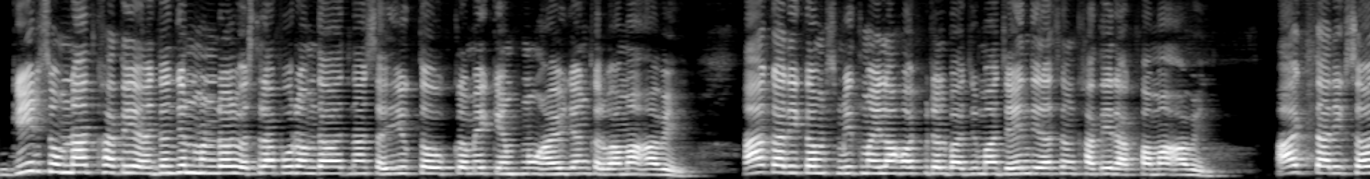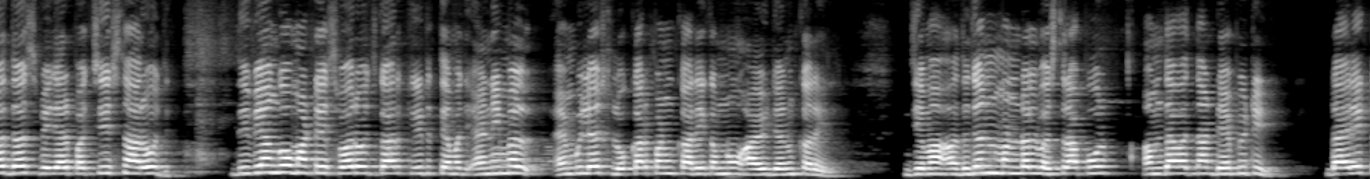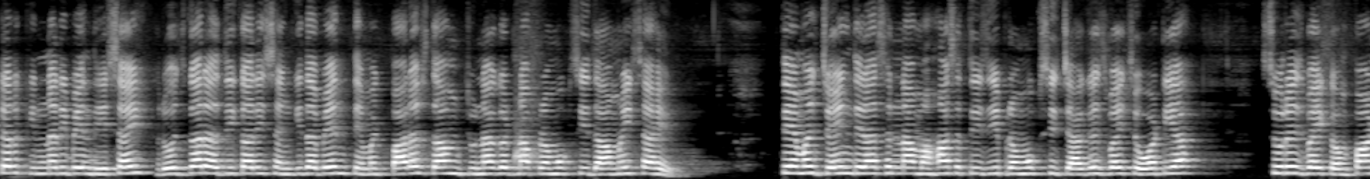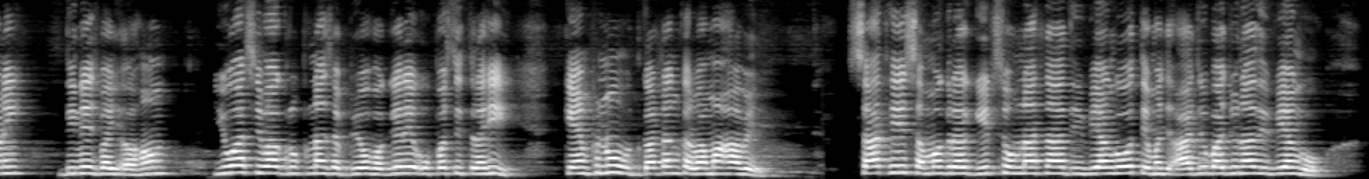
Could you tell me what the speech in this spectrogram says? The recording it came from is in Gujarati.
ગીર સોમનાથ ખાતે અંજન મંડળ વસ્ત્રાપુર અમદાવાદના સંયુક્ત ઉપક્રમે કેમ્પનું આયોજન કરવામાં આવેલ. આ કાર્યક્રમ સ્મિત મહિલા હોસ્પિટલ બાજુમાં જૈન દેરાસન ખાતે રાખવામાં આવેલ. આજ તારીખ છ દસ બે હજાર પચીસના રોજ દિવ્યાંગો માટે સ્વરોજગાર કીટ તેમજ એનિમલ એમ્બ્યુલન્સ લોકાર્પણ કાર્યક્રમનું આયોજન કરેલ. જેમાં અધજન મંડળ વસ્ત્રાપુર, અમદાવાદના ડેપ્યુટી ડાયરેક્ટર કિન્નરીબેન દેસાઈ, રોજગાર અધિકારી સંગીતાબેન તેમજ પારસધામ જૂનાગઢના પ્રમુખ શ્રી દામણી સાહેબ તેમજ જૈન દેરાસરના મહાસતીજી પ્રમુખ શ્રી જાગેશભાઈ ચોવટિયા, સુરેશભાઈ કંપાણી, દિનેશભાઈ અહમ, યુવા સેવા ગ્રુપના સભ્યો વગેરે ઉપસ્થિત રહી કેમ્પનું ઉદ્ઘાટન કરવામાં આવેલ. સાથે સમગ્ર ગીર સોમનાથના દિવ્યાંગો તેમજ આજુબાજુના દિવ્યાંગો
